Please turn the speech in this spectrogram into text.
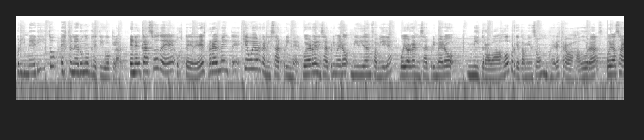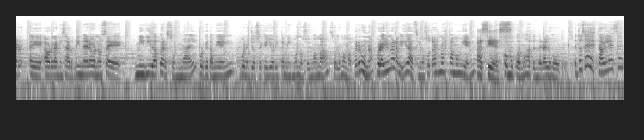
primerito es tener un objetivo claro. En el caso de ustedes, realmente, ¿qué voy a organizar primero? Voy a organizar primero mi vida en familia, voy a organizar primero mi trabajo, porque también somos mujeres trabajadoras. Voy a, hacer, eh, a organizar primero, no sé, mi vida personal, porque también, bueno, yo sé que yo ahorita mismo no soy mamá, solo mamá perruna, pero hay una realidad, si nosotras no estamos bien, así es. ¿Cómo podemos atender a los otros? Entonces establece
